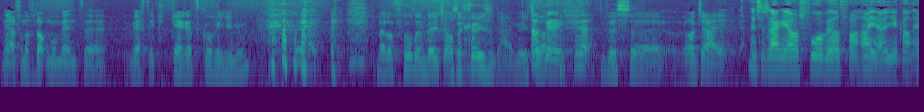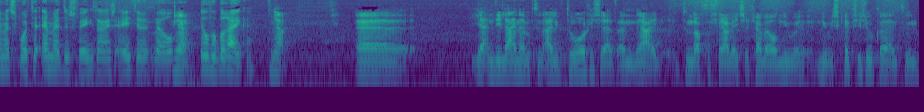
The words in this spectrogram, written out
nou ja, vanaf dat moment eh, werd ik Carrot Corrie genoemd. maar dat voelde een beetje als een geuzennaam, weet je Oké, wel. ja. Dus, eh, want ja, Mensen zagen jou als voorbeeld van, oh ja, je kan en met sporten en met dus vegetarisch eten wel heel veel bereiken. ja. Eh, ja, en die lijn heb ik toen eigenlijk doorgezet. En ja, ik, toen dacht ik van, ja, weet je, ik ga wel een nieuwe, nieuwe scriptie zoeken. En toen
